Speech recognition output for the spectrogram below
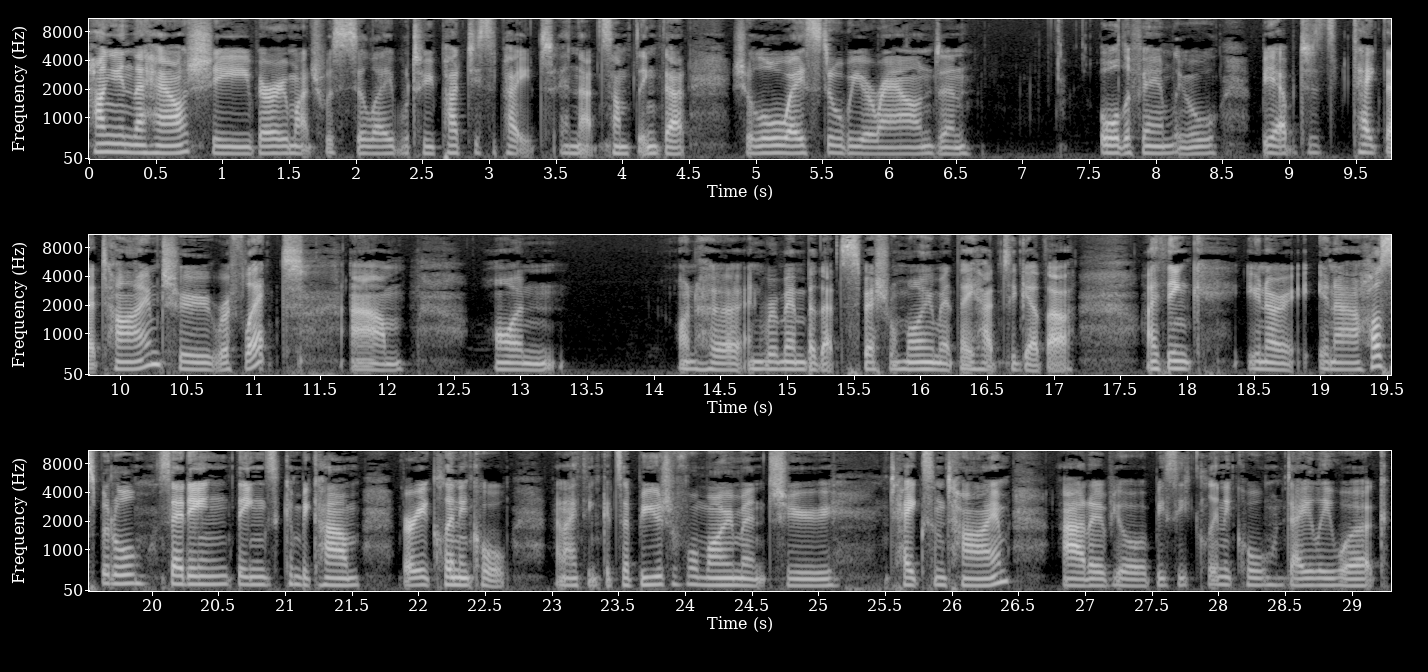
hung in the house, she very much was still able to participate, and that's something that she'll always still be around and. All the family will be able to take that time to reflect um, on on her and remember that special moment they had together. I think you know, in a hospital setting, things can become very clinical. And I think it's a beautiful moment to take some time out of your busy clinical daily work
